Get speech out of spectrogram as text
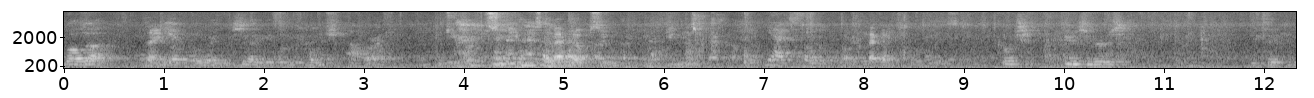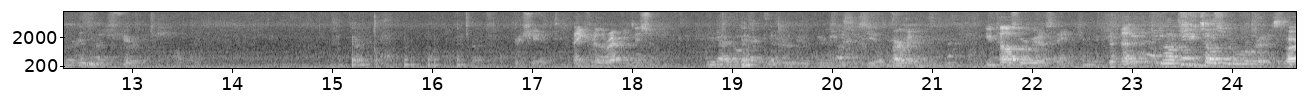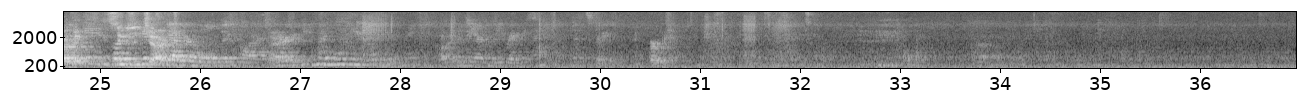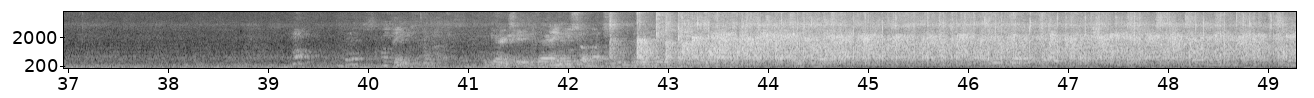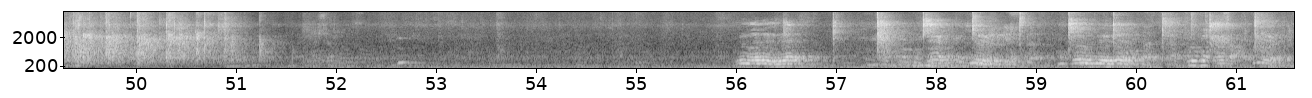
Well done. Thank you. Oh, wait, we still gotta get one of the coach. All right. Sue, you need to back up, Sue. You need to back up. Yeah, just a little bit. Back up. Coach, here's yours. We thank you very much for, Appreciate it. Thank you for the recognition. We gotta go back there and get picture. See you. Perfect. You tell us where we're gonna stand. No, she tells me where we're gonna start. Perfect. Sue's in charge. Together a little bit more. right. Or you might move your hand with me. And there, be right now. That's great. Perfect. Thank you so much. Look at that. Yeah, yeah. Look at that. Yeah.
